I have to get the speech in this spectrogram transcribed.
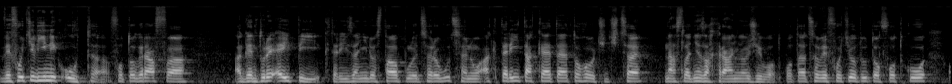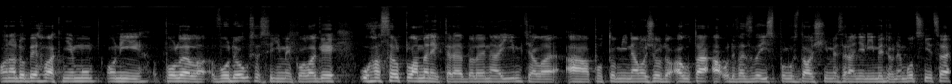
vyfotil Nick Ut, fotograf eh, agentury AP, který za ní dostal Pulitzerovu cenu a který také této holčičce následně zachránil život. Poté, co vyfotil tuto fotku, ona doběhla k němu, on ji polil vodou se svými kolegy, uhasil plameny, které byly na jím těle a potom ji naložil do auta a odvezli ji spolu s dalšími zraněnými do nemocnice,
